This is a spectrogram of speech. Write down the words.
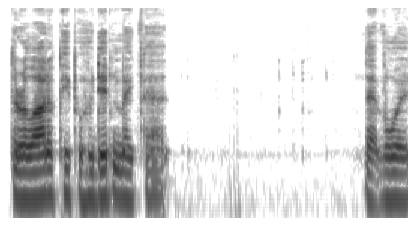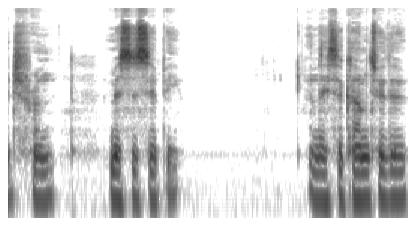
There are a lot of people who didn't make that that voyage from Mississippi. And they succumbed to the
